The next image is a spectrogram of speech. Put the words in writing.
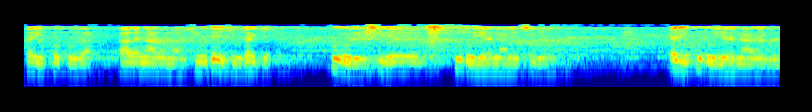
အဲ့ဒီပုဂ္ဂိုလ်က သာသနာတော်မှာယူသိယူလိုက်တဲ့ကုသိုလ်တွေရှိတယ်ကုသိုလ်ယရနာတွေရှိတယ်အဲ့ဒီကုသိုလ်ယရနာတွေကို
